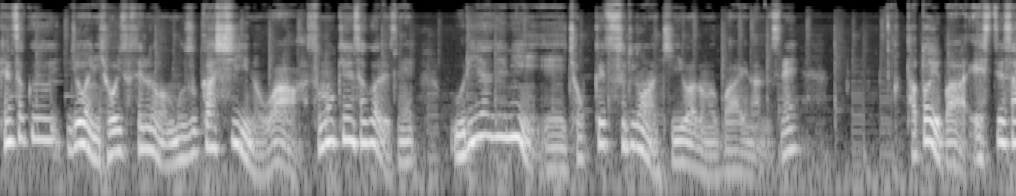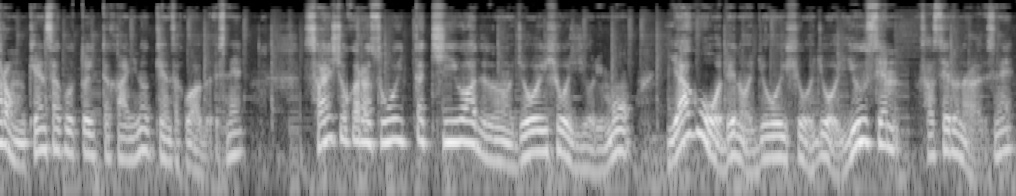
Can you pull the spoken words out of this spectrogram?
検索上位に表示させるのが難しいのは、その検索がですね、売上に直結するようなキーワードの場合なんですね。例えば、エステサロン検索といった感じの検索ワードですね。最初からそういったキーワードの上位表示よりも、屋号での上位表示を優先させるならですね、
